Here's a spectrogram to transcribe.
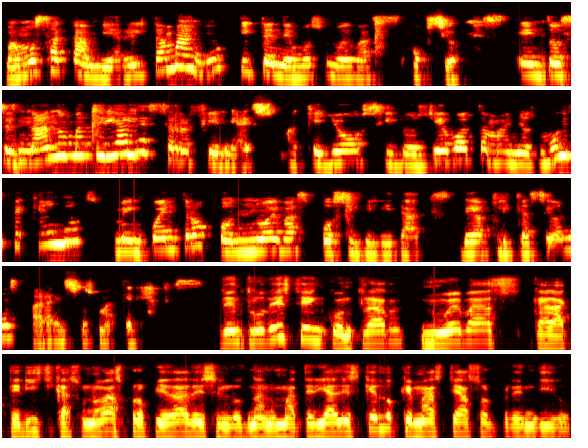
Vamos a cambiar el tamaño y tenemos nuevas opciones. Entonces, nanomateriales se refiere a eso, a que yo si los llevo a tamaños muy pequeños, me encuentro con nuevas posibilidades de aplicaciones para esos materiales. Dentro de este encontrar nuevas características o nuevas propiedades en los nanomateriales, ¿qué es lo que más te ha sorprendido?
